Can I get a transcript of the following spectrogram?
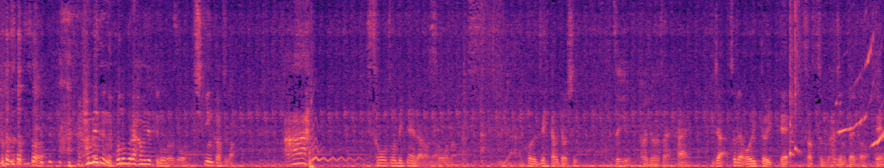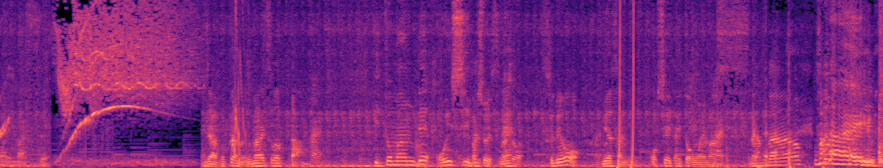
そうそう。そうはみ出てるねこのぐらいはみ出てる。そうだそうだチキンカツが。ああ想像できないだろうね。じそうなんです。いやーこれぜひ食べてほしい。ぜひ食べてください。はい。じゃあそれは置いといて早速始めたいと思います。じゃあ僕らの生まれ育ったはい。糸満で美味しい場所ですね。それを皆さんに教えたいと思いまはい。す、ナンバーファイブ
